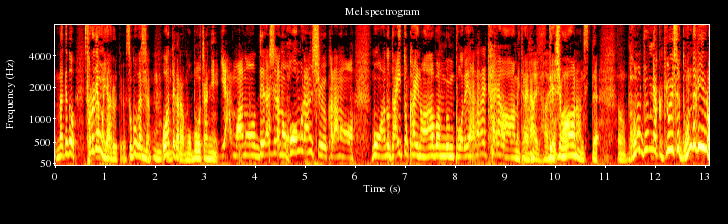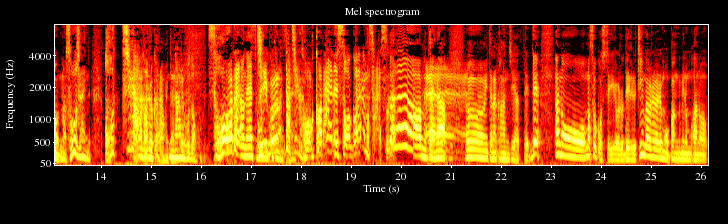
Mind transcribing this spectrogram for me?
だけど、それでもやるという、そこがしちゃう。終わってからもう坊ちゃんに、いや、もうあの、出だしのホームラン集からの、もうあの大都会のアーバン文法でやられたよみたいな、はいはい、でしょ？なんつって、うん、この文脈共有してどんだけいるの？まあそうじゃないんで、こっちが上がるからみたいな。なるほど。そうだよね、ね。自分たち、ここだよね、そこだよ、もうさすがだよみたいな、うん、みたいな感じやって。で、あのー、まあ、そうこうしていろいろ出るうちに、我々も番組の、あの、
